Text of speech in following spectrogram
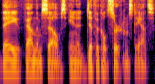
They found themselves in a difficult circumstance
